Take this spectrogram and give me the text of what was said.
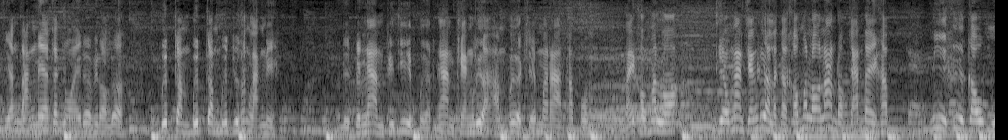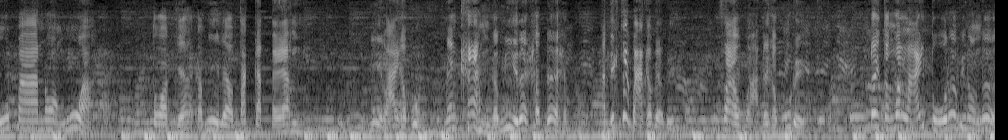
เสียงดังแน่จักหน่อยเด้อพี่น้องเด้อบึดจำบึดจำบึดอยู่ทั้งหลังนี่อันนี้เป็นงานพิธีเปิดงานแข่งเรืออำเภอเขมราชครับผมไปเขามาเลาะเที่ยวงานแข่งเรือแล้วก็เขามาเลาะล้านดอกจานได้ครับ นี่คือเกาหมูปลาน่องงัวตัวแกะกับมีแล้วตักกะแตนมีหลายครับพูดแมงข้ามกับมีเด้อครับเด้อ อันนี้แค่บาทครับแบบนี้เศร้าบาทเด้ครับพูดเลยได้ตั้งว่าหลายตัวเด้อพี่น้องเด้อ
